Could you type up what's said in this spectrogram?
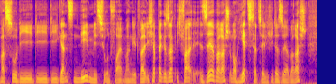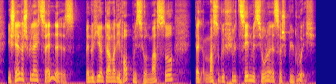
was so die, die, die ganzen Nebenmissionen vor allem angeht. Weil ich habe ja gesagt, ich war sehr überrascht und auch jetzt tatsächlich wieder sehr überrascht, wie schnell das Spiel eigentlich zu Ende ist. Wenn du hier und da mal die Hauptmission machst, so, da machst du gefühlt zehn Missionen und ist das Spiel durch.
